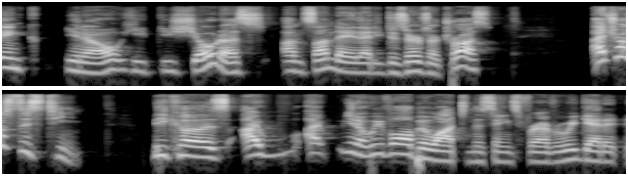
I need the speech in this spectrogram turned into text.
think, you know, he, he showed us on Sunday that he deserves our trust. I trust this team because I, I, you know, we've all been watching the Saints forever. We get it.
